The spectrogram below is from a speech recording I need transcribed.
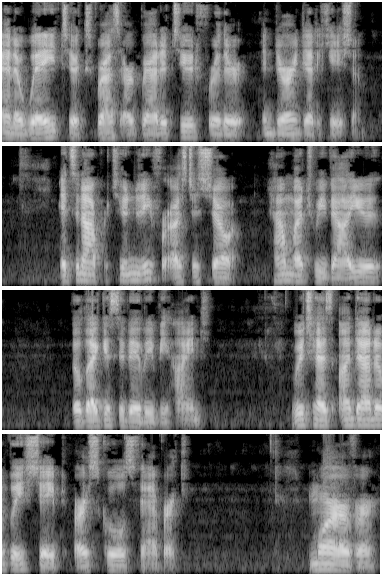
and a way to express our gratitude for their enduring dedication. It's an opportunity for us to show how much we value the legacy they leave behind, which has undoubtedly shaped our school's fabric. Moreover,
